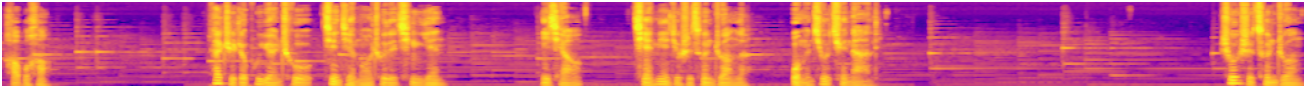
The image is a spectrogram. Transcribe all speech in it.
好不好？”他指着不远处渐渐冒出的青烟：“你瞧，前面就是村庄了，我们就去那里。”说是村庄，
